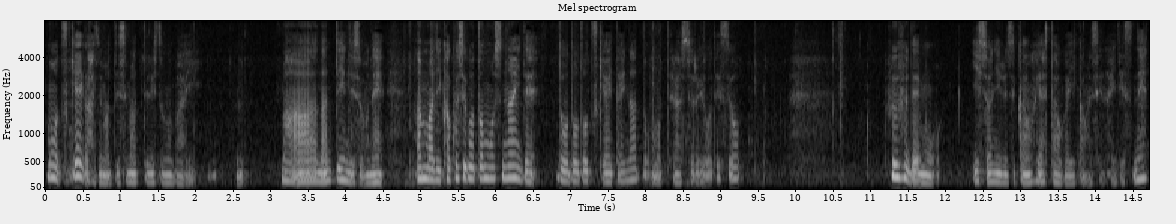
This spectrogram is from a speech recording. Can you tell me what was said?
もう付き合いが始まってしまってる人の場合まあ何て言うんでしょうねあんまり隠し事もしないで堂々と付き合いたいなと思ってらっしゃるようですよ。夫婦でも一緒にいる時間を増やした方がいいかもしれないですね。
